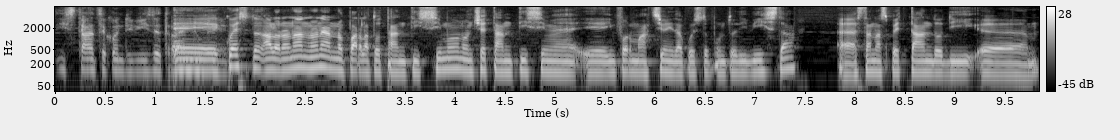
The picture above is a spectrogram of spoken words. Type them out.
istanze condivise tra eh, questo, Allora, non, non, ne hanno parlato tantissimo, non c'è tantissime eh, informazioni da questo punto di vista. Uh, stanno aspettando di, uh,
